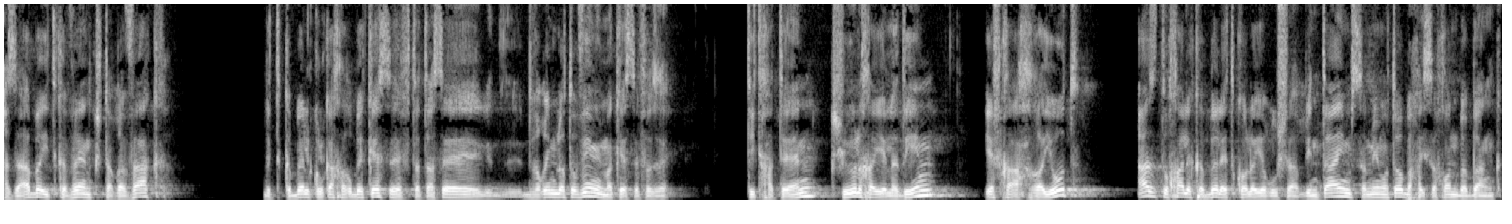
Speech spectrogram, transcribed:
אז האבא התכוון, כשאתה רווק ותקבל כל כך הרבה כסף, אתה תעשה דברים לא טובים עם הכסף הזה. תתחתן, כשיהיו לך ילדים, יש לך אחריות, אז תוכל לקבל את כל הירושה. בינתיים שמים אותו בחיסכון בבנק.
